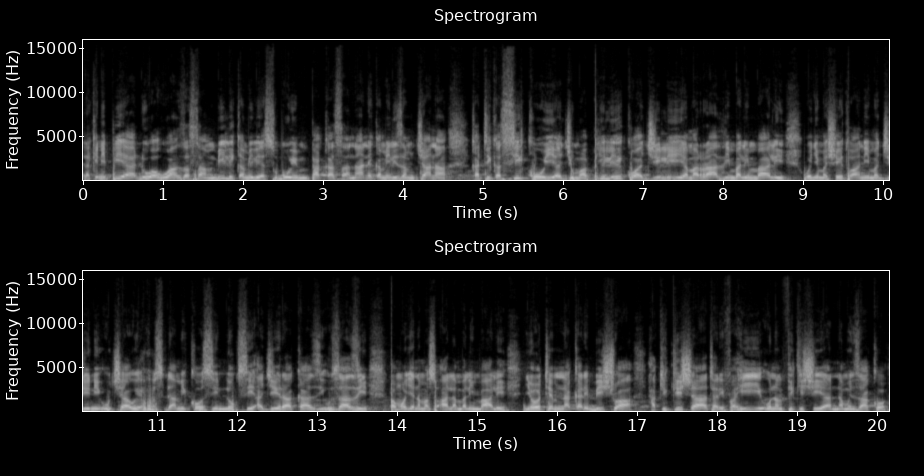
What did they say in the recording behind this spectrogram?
Lakini pia dua huanza saa mbili kamili asubuhi mpaka saa nane kamili za mchana katika siku ya Jumapili kwa ajili ya maradhi mbalimbali, wenye mashaitani, majini, uchawi, husda, mikosi, nuksi, ajira, kazi, uzazi pamoja na masuala mbalimbali. Nyote mnakaribishwa. Hakikisha taarifa hii unamfikishia na mwenzako.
